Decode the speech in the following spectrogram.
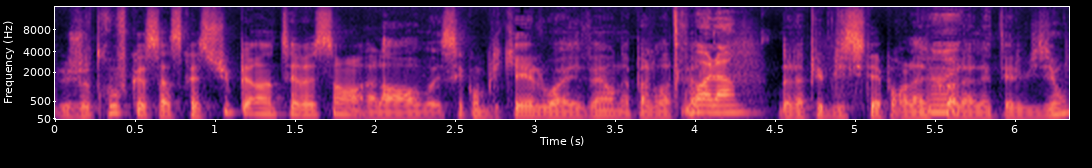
je trouve que ça serait super intéressant. Alors, c'est compliqué, loi et vin, on n'a pas le droit de faire Voilà. de la publicité pour l'alcool Ouais. à la télévision.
